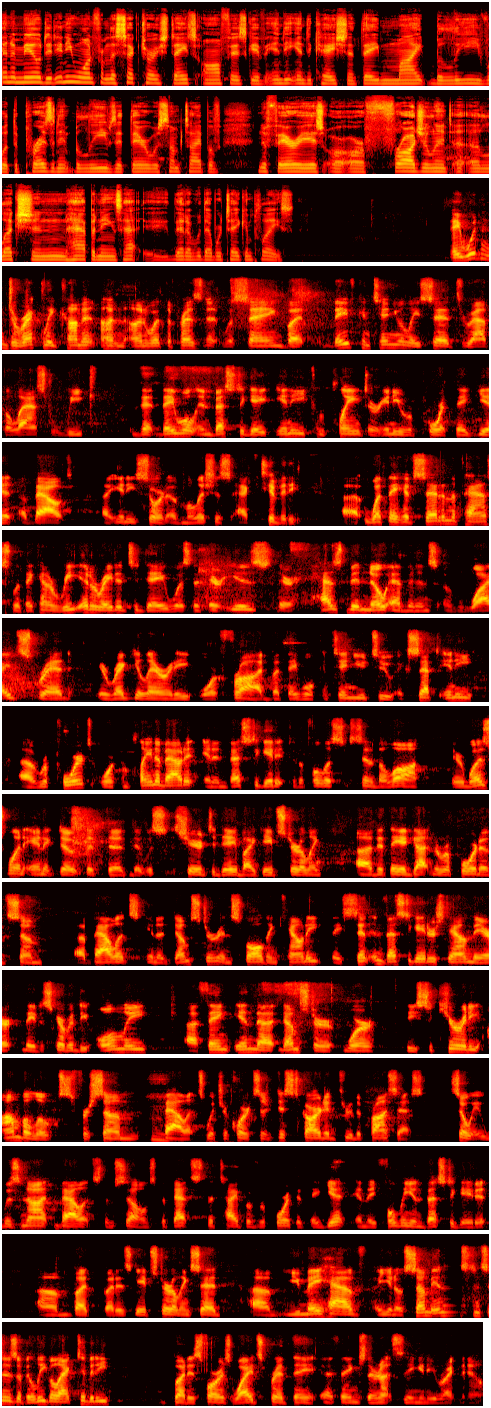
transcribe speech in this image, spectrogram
And Emil, did anyone from the Secretary of State's office give any indication that they might believe what the president believes that there was some type of nefarious or, or fraudulent uh, election happenings that that were taking place? They wouldn't directly comment on, on what the president was saying, but they've continually said throughout the last week that they will investigate any complaint or any report they get about uh, any sort of malicious activity. Uh, what they have said in the past, what they kind of reiterated today, was that there is, there has been no evidence of widespread irregularity or fraud, but they will continue to accept any uh, report or complain about it and investigate it to the fullest extent of the law. There was one anecdote that uh, that was shared today by Gabe Sterling uh, that they had gotten a report of some uh, ballots in a dumpster in Spalding County. They sent investigators down there. They discovered the only uh, thing in that dumpster were the security envelopes for some hmm. ballots, which of course are discarded through the process. So it was not ballots themselves, but that's the type of report that they get, and they fully investigate it. Um, but but as Gabe Sterling said, um, you may have you know some instances of illegal activity, but as far as widespread th- uh, things, they're not seeing any right now.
